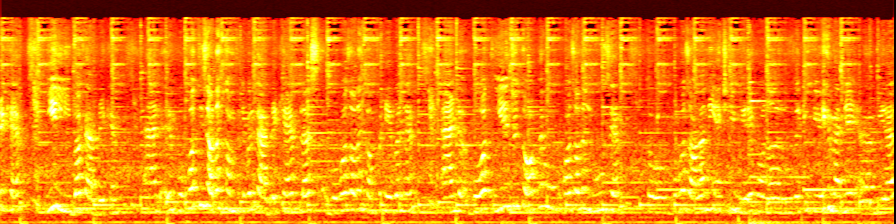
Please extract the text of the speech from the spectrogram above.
फैब्रिक है, ये लीबा फैब्रिक है एंड ये बहुत ही ज़्यादा कंफर्टेबल फैब्रिक है प्लस बहुत ज़्यादा कंफर्टेबल है एंड बहुत, ये जो टॉप है, वो बहुत ज़्यादा लूज़ है तो बहुत ज़्यादा नहीं एक्चुअली मेरे बहुत ज़्यादा लूज़ है, क्योंकि मैंने मेरा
